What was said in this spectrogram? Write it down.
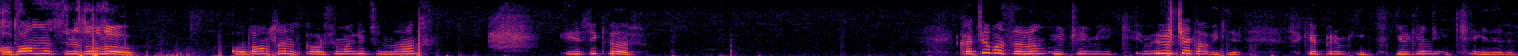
Adam mısınız oğlum? Adamsanız karşıma geçin lan. Ezikler. Kaça basalım? 3'e mi 2'ye mi? 3'e tabii ki de. Şaka yapıyorum. İlk, önce 2'ye gidelim.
